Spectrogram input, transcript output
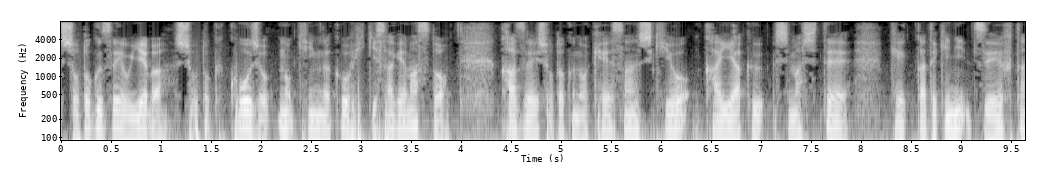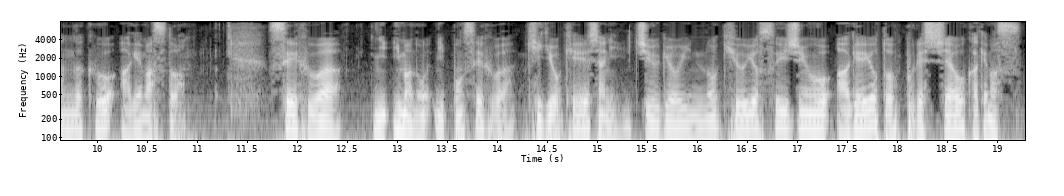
所得税を言えば所得控除の金額を引き下げますと、課税所得の計算式を解約しまして、結果的に税負担額を上げますと。政府は、今の日本政府は企業経営者に従業員の給与水準を上げよとプレッシャーをかけます。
